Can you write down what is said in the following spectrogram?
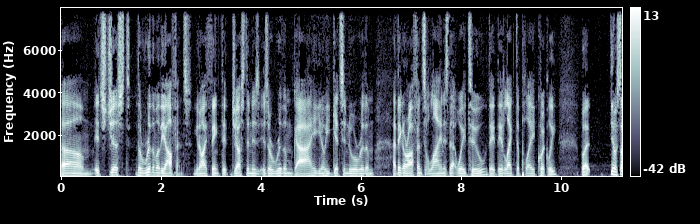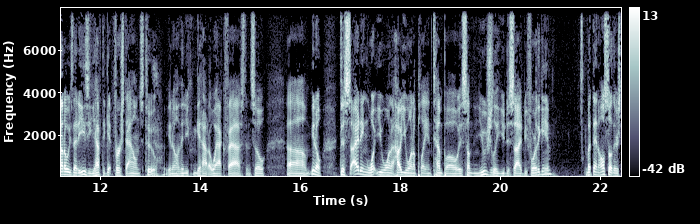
um, it's just the rhythm of the offense. You know, I think that Justin is, is a rhythm guy. You know, he gets into a rhythm. I think our offensive line is that way too. They they like to play quickly, but you know it's not always that easy. You have to get first downs too. You know, and then you can get out of whack fast. And so, um, you know, deciding what you want, how you want to play in tempo is something usually you decide before the game. But then also there's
